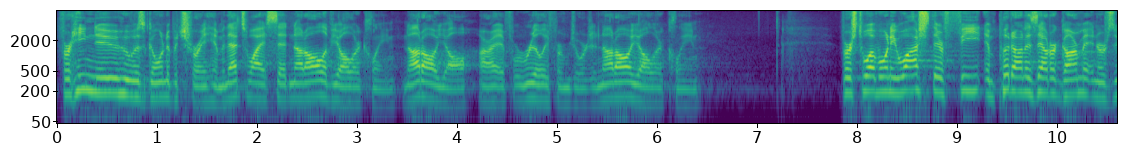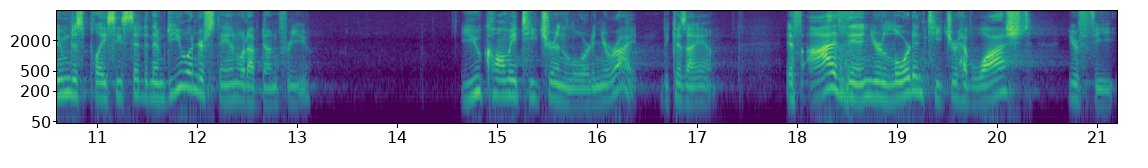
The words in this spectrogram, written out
For he knew who was going to betray him. And that's why I said, Not all of y'all are clean. Not all y'all, all right, if we're really from Georgia, not all y'all are clean. Verse 12 When he washed their feet and put on his outer garment and resumed his place, he said to them, Do you understand what I've done for you? You call me teacher and Lord, and you're right, because I am. If I then, your Lord and teacher, have washed your feet,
